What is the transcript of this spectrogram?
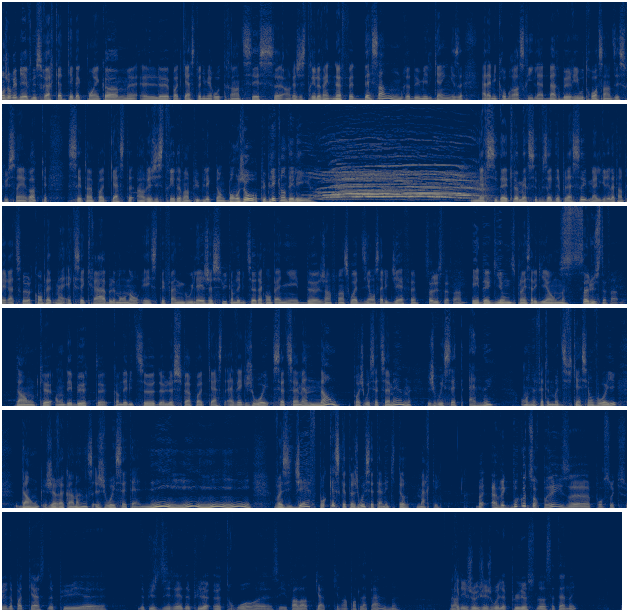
Bonjour et bienvenue sur arcadequebec.com, le podcast numéro 36, enregistré le 29 décembre 2015 à la microbrasserie La Barberie au 310 rue Saint-Roch. C'est un podcast enregistré devant public, donc bonjour public en délire. Merci d'être là, merci de vous être déplacé malgré la température complètement exécrable. Mon nom est Stéphane Goulet, je suis comme d'habitude accompagné de Jean-François Dion. Salut Jeff. Salut Stéphane. Et de Guillaume Duplain. Salut Guillaume. Salut Stéphane. Donc, euh, on débute, euh, comme d'habitude, le super podcast avec jouer cette semaine. Non, pas jouer cette semaine, jouer cette année. On a fait une modification, vous voyez. Donc, je recommence, jouer cette année. Vas-y, Jeff, pour qu'est-ce que tu as joué cette année qui t'a marqué? Ben, avec beaucoup de surprises euh, pour ceux qui suivent le podcast depuis, depuis je dirais, depuis le E3. c'est Fallout 4 qui remporte la palme dans les jeux que j'ai joué le plus là, cette année.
